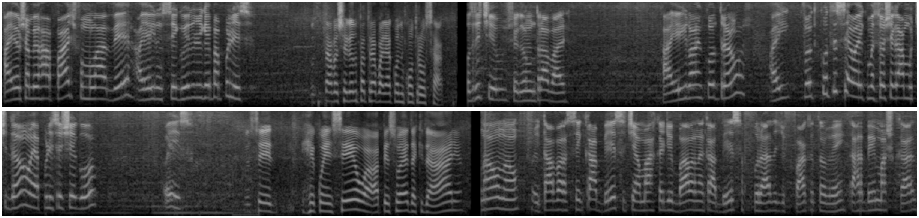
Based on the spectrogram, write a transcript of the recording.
Aí eu chamei o rapaz, fomos lá ver, aí no segundo liguei para a polícia. Você estava chegando para trabalhar quando encontrou o saco? Positivo, chegando no trabalho. Aí nós encontramos, Aí foi o que aconteceu. Aí começou a chegar a multidão, aí a polícia chegou. Foi isso. Você reconheceu a pessoa é daqui da área? Não, não. Ele tava sem cabeça, tinha marca de bala na cabeça, furada de faca também. Tava bem machucado.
